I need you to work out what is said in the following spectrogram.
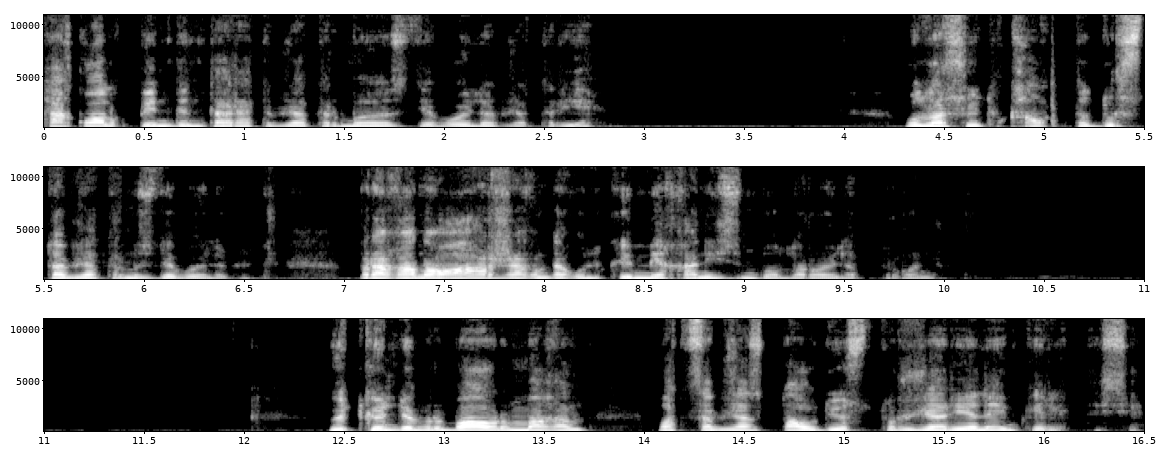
тақуалықпен дін таратып жатырмыз деп ойлап жатыр иә олар сөйтіп халықты дұрыстап жатырмыз деп ойлап жатыр. Бірақ анау ар жағындағы үлкен механизмді олар ойлап тұрған жоқ. Өткенде бір бауырым маған ватсап жазып аудиосы тұр жариялаймын керек десе.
